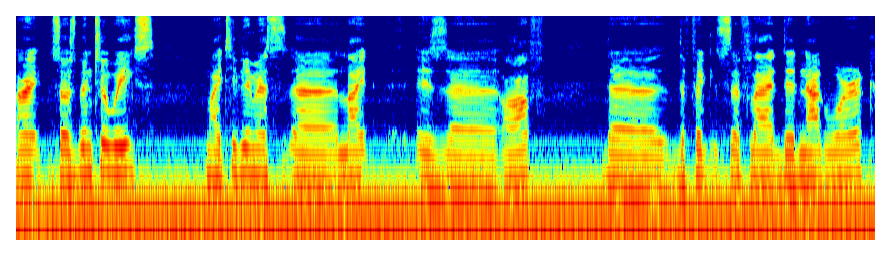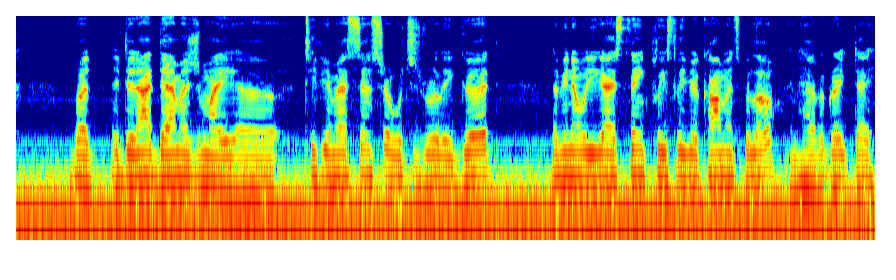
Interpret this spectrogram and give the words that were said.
Alright, so it's been two weeks. My TPMS uh, light is uh, off. The the fix the flat did not work, but it did not damage my uh, TPMS sensor, which is really good. Let me know what you guys think. Please leave your comments below and have a great day.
